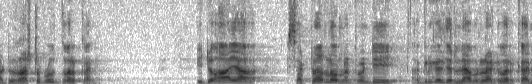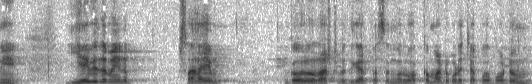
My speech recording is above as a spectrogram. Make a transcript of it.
అటు రాష్ట్ర ప్రభుత్వాలకు కానీ ఇటు ఆయా సెక్టార్లో ఉన్నటువంటి అగ్రికల్చర్ లేబర్ లాంటి వారికి కానీ ఏ విధమైన సహాయం. గౌరవ రాష్ట్రపతి గారి ప్రసంగంలో ఒక్క మాట కూడా చెప్పకపోవటం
